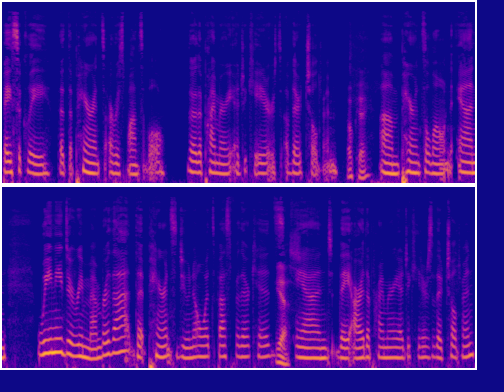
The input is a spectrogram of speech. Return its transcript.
basically that the parents are responsible. They're the primary educators of their children. Okay. um, parents alone. And we need to remember that that parents do know what's best for their kids. Yes. and they are the primary educators of their children.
